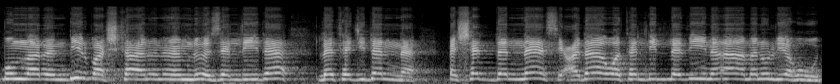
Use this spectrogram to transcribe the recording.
bunların bir başka en önemli özelliği de letecidenne eşedden nasi adaveten lillezine amenul yahud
